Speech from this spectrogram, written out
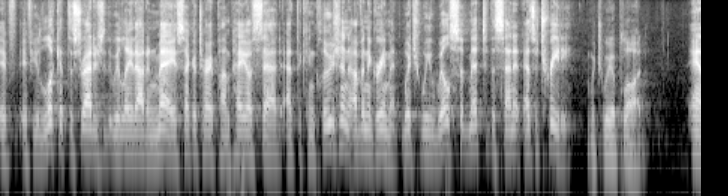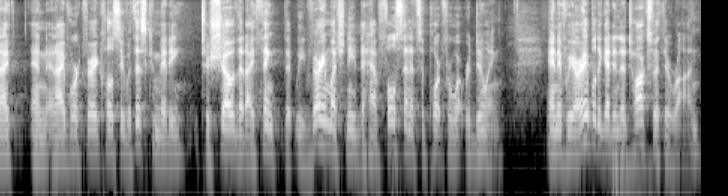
if, if you look at the strategy that we laid out in May, Secretary Pompeo said at the conclusion of an agreement, which we will submit to the Senate as a treaty, which we applaud. And, I, and, and I've worked very closely with this committee to show that I think that we very much need to have full Senate support for what we're doing. And if we are able to get into talks with Iran,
